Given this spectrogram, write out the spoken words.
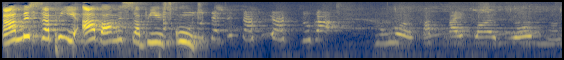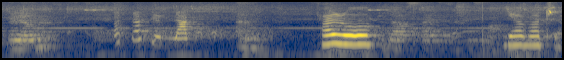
Ah, Mr. P. Aber Mr. P ist gut. Und der Mr. P hat sogar, Junge, fast dreimal Wurf. Was ist das für ein Lack? Hallo. Ja, warte.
